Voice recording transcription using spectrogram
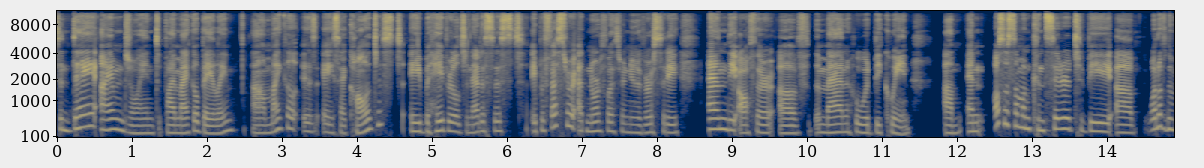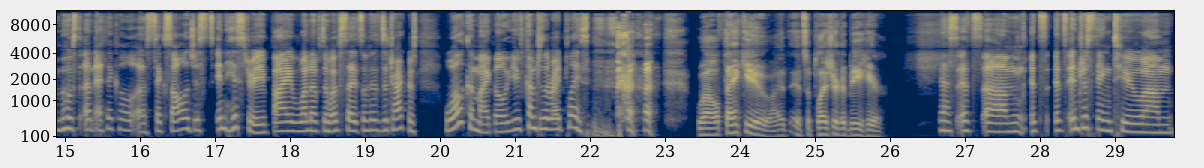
Today, I am joined by Michael Bailey. Uh, Michael is a psychologist, a behavioral geneticist, a professor at Northwestern University, and the author of The Man Who Would Be Queen. Um, and also someone considered to be uh, one of the most unethical uh, sexologists in history by one of the websites of his detractors. Welcome, Michael. You've come to the right place. well, thank you. It's a pleasure to be here. Yes, it's um, it's it's interesting to um,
